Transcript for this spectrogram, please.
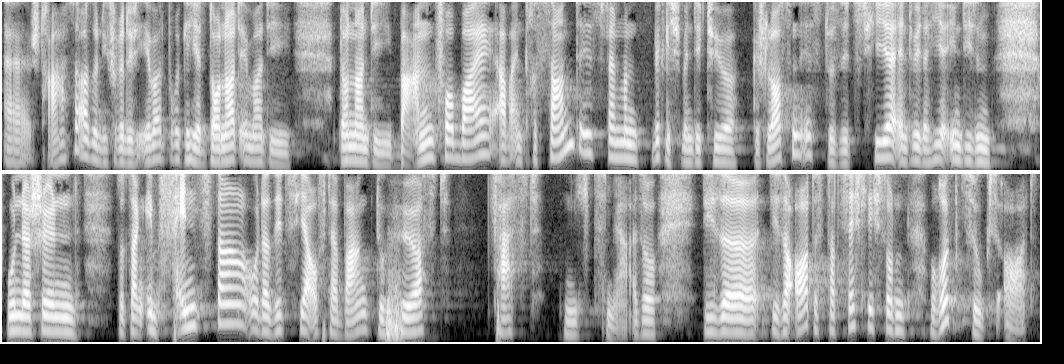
äh, Straße, also die Friedrich-Ebert-Brücke. Hier donnert immer die, donnern die Bahnen vorbei. Aber interessant ist, wenn man wirklich, wenn die Tür geschlossen ist, du sitzt hier, entweder hier in diesem wunderschönen, sozusagen im Fenster oder sitzt hier auf der Bank, du hörst fast nichts mehr. Also diese, dieser Ort ist tatsächlich so ein Rückzugsort,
